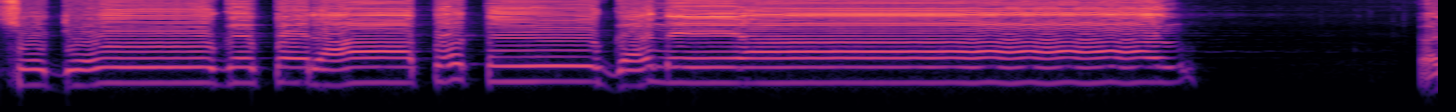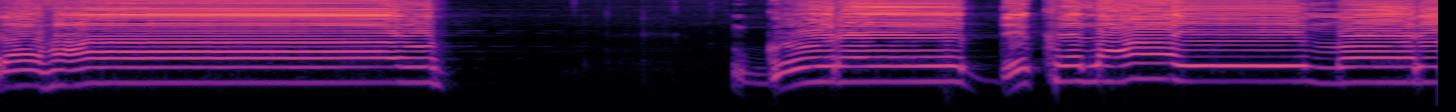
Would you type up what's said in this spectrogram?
ਕਿਛ ਜੋਗ ਪ੍ਰਾਪਤ ਗਨਿਆ ਰਹਾਉ ਗੁਰ ਦਿਖਲਾਏ ਮੋਰੇ।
